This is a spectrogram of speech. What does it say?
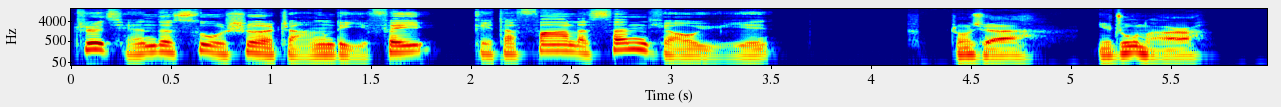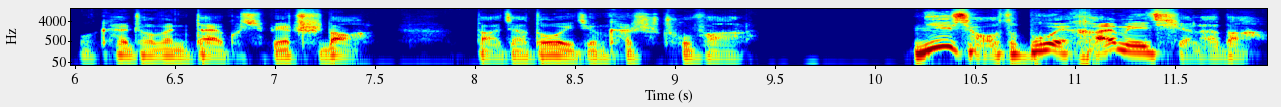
之前的宿舍长李飞给他发了三条语音：“张璇，你住哪儿啊？”我开车把你带过去，别迟到了。大家都已经开始出发了，你小子不会还没起来吧？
